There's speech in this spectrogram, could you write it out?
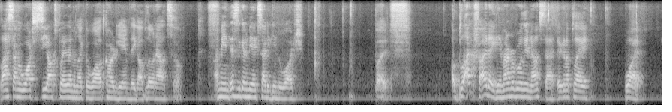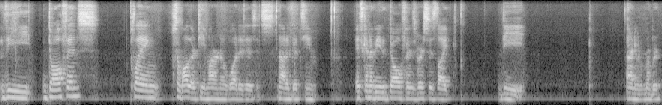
Last time we watched the Seahawks play them in like the wild card game, they got blown out. So, I mean, this is gonna be an exciting game to watch. But a Black Friday game. I remember when they announced that they're gonna play what the Dolphins playing some other team. I don't know what it is. It's not a good team. It's gonna be the Dolphins versus like the I don't even remember.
